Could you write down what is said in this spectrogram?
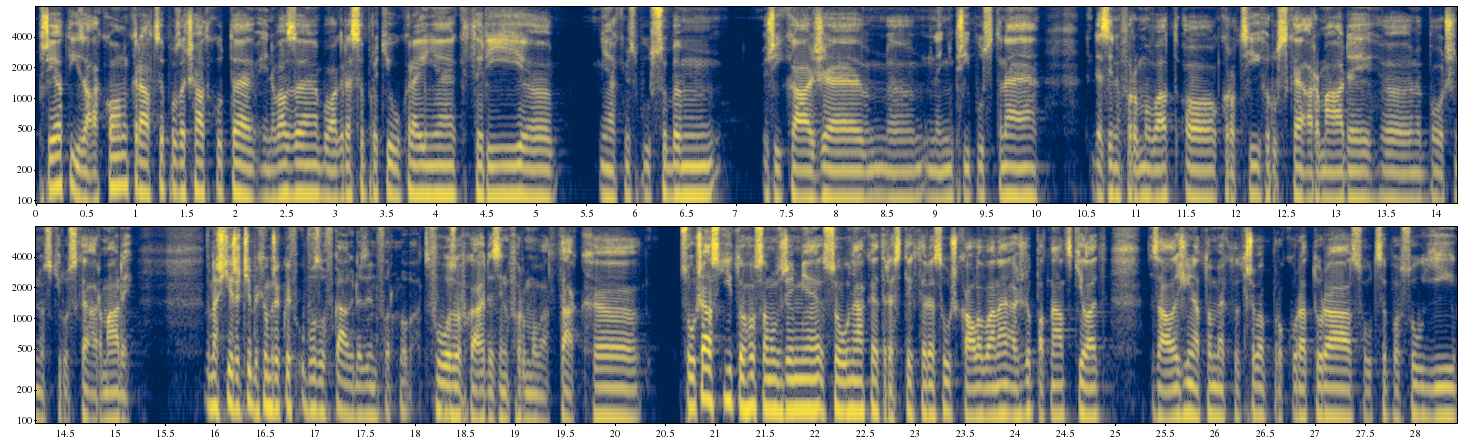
přijatý zákon krátce po začátku té invaze nebo agrese proti Ukrajině, který eh, nějakým způsobem říká, že eh, není přípustné dezinformovat o krocích ruské armády eh, nebo o činnosti ruské armády. V naší řeči bychom řekli v uvozovkách dezinformovat. V uvozovkách dezinformovat. Tak Součástí toho samozřejmě jsou nějaké tresty, které jsou škálované až do 15 let. Záleží na tom, jak to třeba prokuratura, soudce posoudí,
